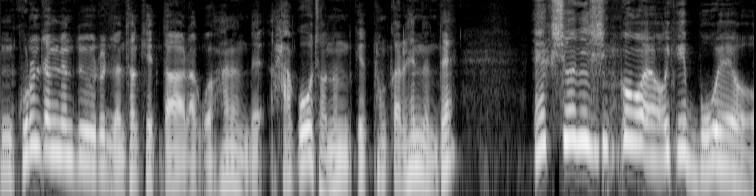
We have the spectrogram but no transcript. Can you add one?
음, 그런 장면들을 연상케 했다라고 하는데 하고 저는 이렇게 평가를 했는데 액션이 싱거워요. 이게 뭐예요?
